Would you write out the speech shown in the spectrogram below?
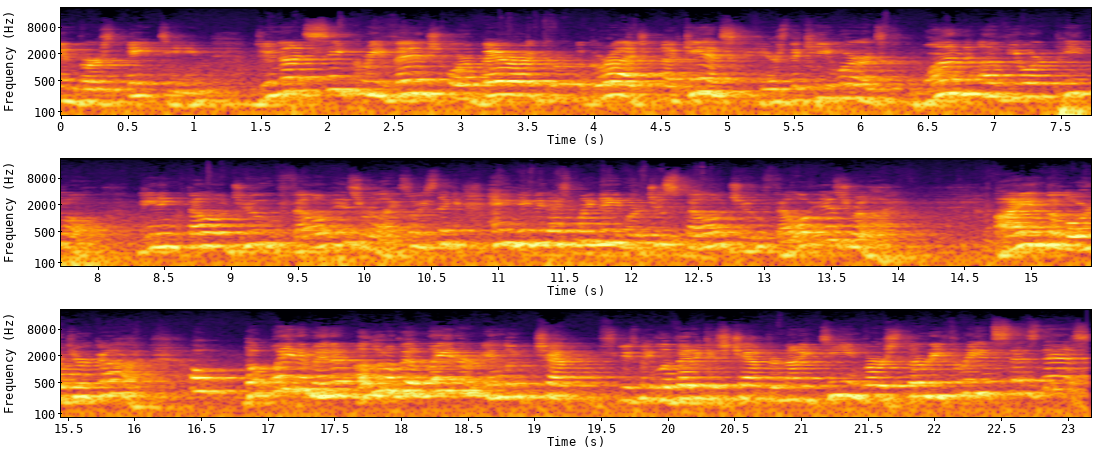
in verse 18 Do not seek revenge or bear a, gr- grudge against, here's the key words, one of your people, meaning fellow Jew, fellow Israelite. So he's thinking, hey, maybe that's my neighbor, just fellow Jew, fellow Israelite. I am the Lord your God. Oh, but wait a minute. A little bit later in Luke chapter, excuse me, Leviticus chapter 19, verse 33, it says this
